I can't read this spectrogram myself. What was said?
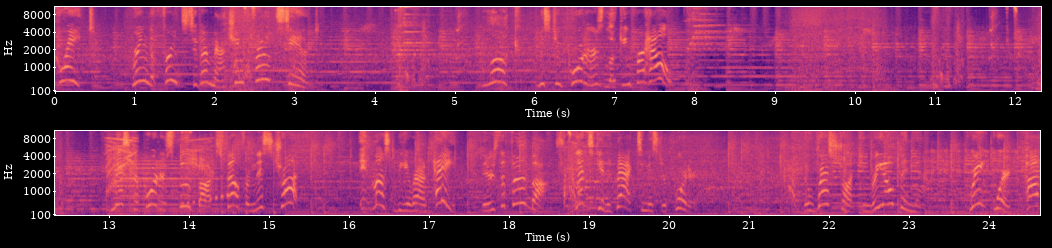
Great! Bring the fruits to their matching fruit stand. Look, Mr. Porter is looking for help. Mr. Porter's food box fell from this truck. It must be around. Hey, there's the food box. Let's get it back to Mr. Porter. The restaurant can reopen now. Great work, Pup.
